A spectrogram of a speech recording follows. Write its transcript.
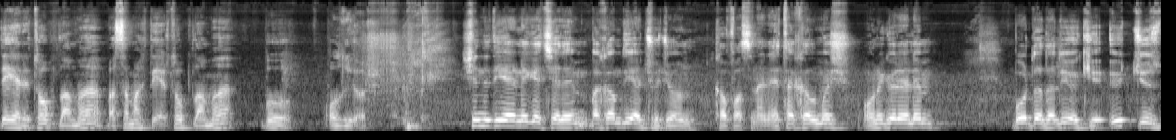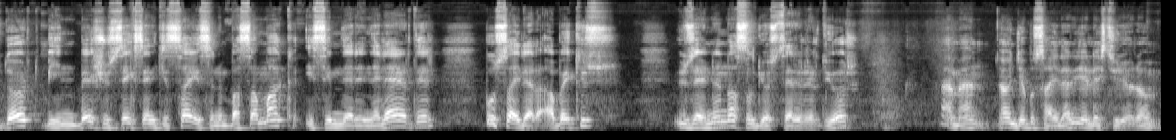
Değeri toplamı, basamak değeri toplamı bu oluyor. Şimdi diğerine geçelim. Bakalım diğer çocuğun kafasına ne takılmış. Onu görelim. Burada da diyor ki 304.582 sayısının basamak isimleri nelerdir? Bu sayılar abeküs üzerine nasıl gösterilir diyor. Hemen önce bu sayıları yerleştiriyorum.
